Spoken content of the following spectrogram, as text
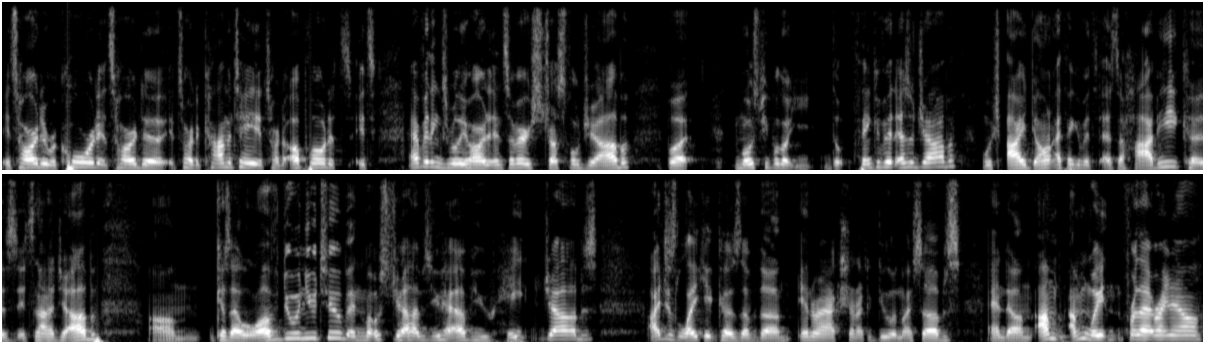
It's hard to record. It's hard to it's hard to commentate. It's hard to upload. It's it's everything's really hard. And it's a very stressful job. But most people don't, don't think of it as a job, which I don't. I think of it as a hobby because it's not a job. Because um, I love doing YouTube, and most jobs you have, you hate jobs. I just like it because of the interaction I could do with my subs, and um, I'm I'm waiting for that right now.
